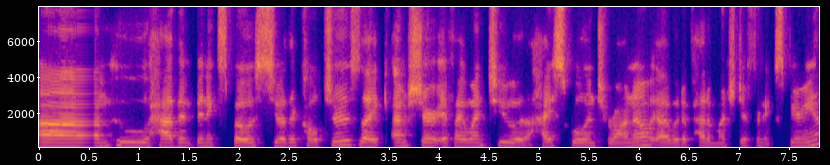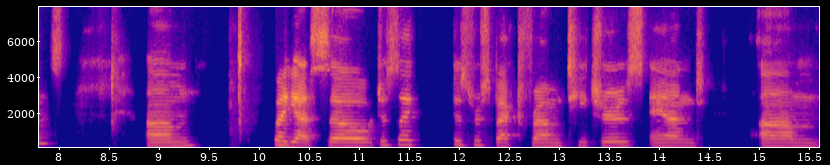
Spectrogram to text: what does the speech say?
um, who haven't been exposed to other cultures. Like, I'm sure if I went to a high school in Toronto, I would have had a much different experience. Um, but yes, yeah, so just like disrespect from teachers and um,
